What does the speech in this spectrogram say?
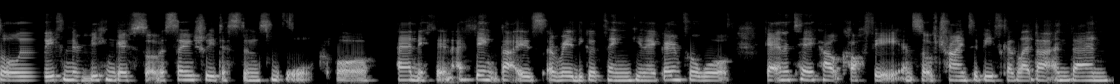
all, even if you can go sort of a socially distanced walk or anything, I think that is a really good thing. You know, going for a walk, getting a takeout coffee, and sort of trying to be together like that, and then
